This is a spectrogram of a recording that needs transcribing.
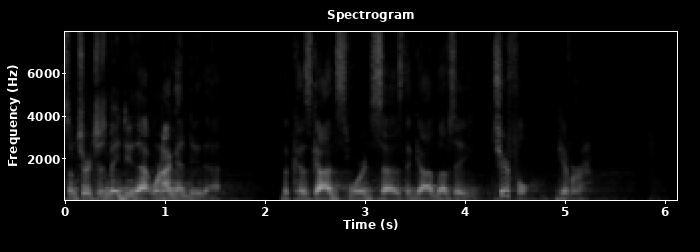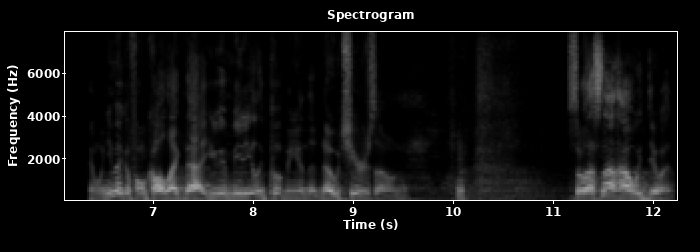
Some churches may do that. We're not going to do that because God's word says that God loves a cheerful giver. And when you make a phone call like that, you immediately put me in the no cheer zone. so that's not how we do it.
